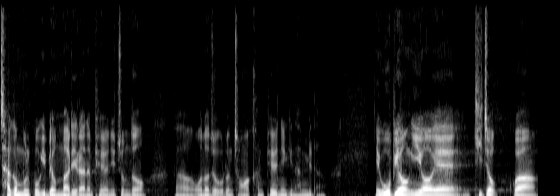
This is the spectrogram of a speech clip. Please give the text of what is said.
작은 물고기 몇 마리라는 표현이 좀더 어, 원어적으로는 정확한 표현이긴 합니다. 오병이어의 기적과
